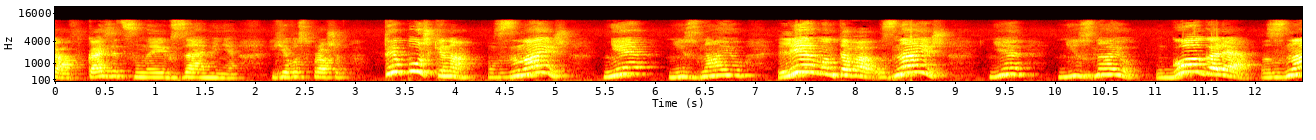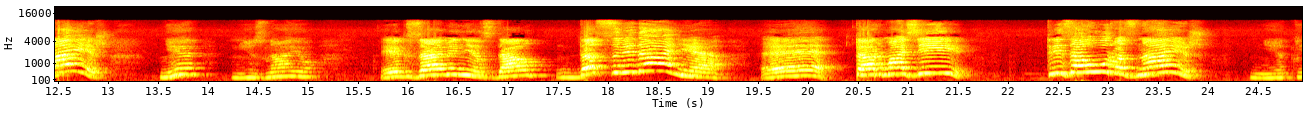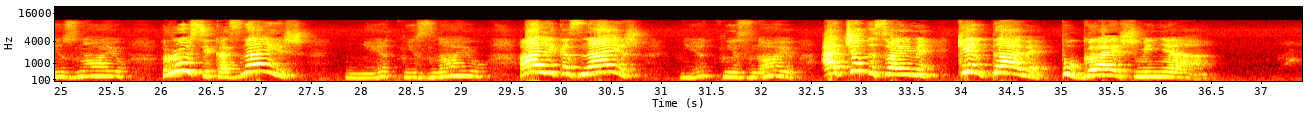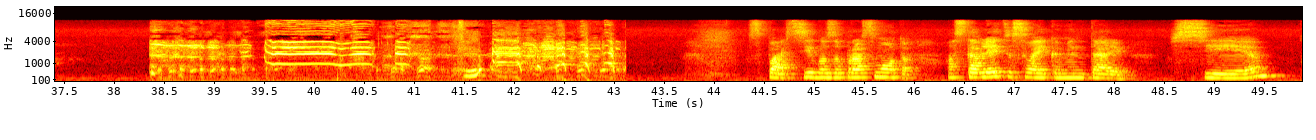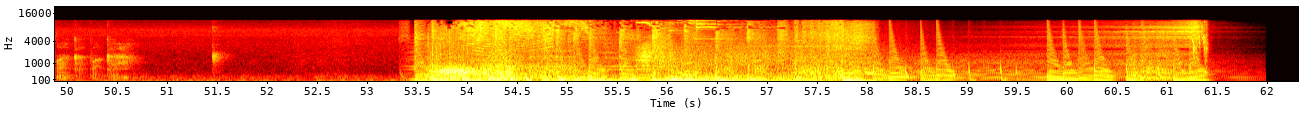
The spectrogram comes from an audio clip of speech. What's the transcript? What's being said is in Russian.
Кавказец на экзамене. Его спрашивают, ты Пушкина знаешь? Не, не знаю. Лермонтова знаешь? Не, не знаю. Гоголя знаешь? Не, не знаю. Экзамен не сдал. До свидания. Э, тормози. Трезаура знаешь? Нет, не знаю. Русика знаешь? Нет, не знаю. Алика знаешь? Нет, не знаю. А чё ты своими кентами пугаешь меня? Спасибо за просмотр. Оставляйте свои комментарии. Всем пока-пока.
